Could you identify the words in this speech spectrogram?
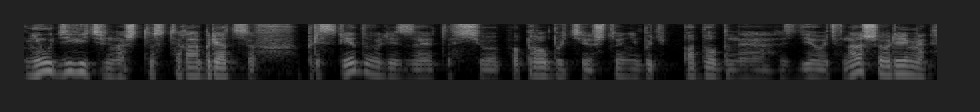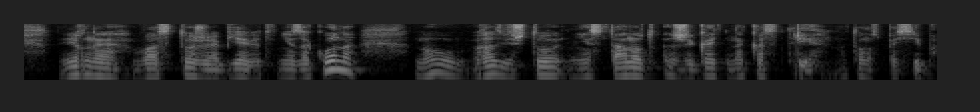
неудивительно, что старообрядцев преследовали за это все. Попробуйте что-нибудь подобное сделать в наше время. Наверное, вас тоже объявят вне закона, ну, разве что не станут сжигать на костре. На том спасибо.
